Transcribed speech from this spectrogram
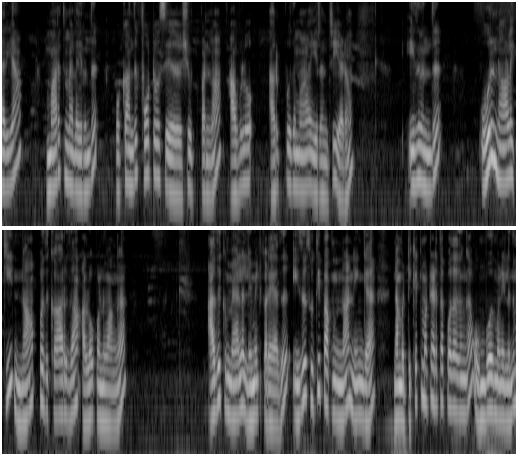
நிறையா மரத்து மேலே இருந்து உட்காந்து ஃபோட்டோஸ் ஷூட் பண்ணலாம். அவ்வளோ அற்புதமாக இருந்துச்சு இடம். இது வந்து ஒரு நாளைக்கு நாற்பது காரு தான் அலோவ் பண்ணுவாங்க. அதுக்கு மேலே லிமிட் கிடையாது. இது சுற்றி பார்க்கணுன்னா நீங்கள் நம்ம டிக்கெட் மட்டும் எடுத்தால் போதாதுங்க. ஒம்பது மணிலேருந்து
